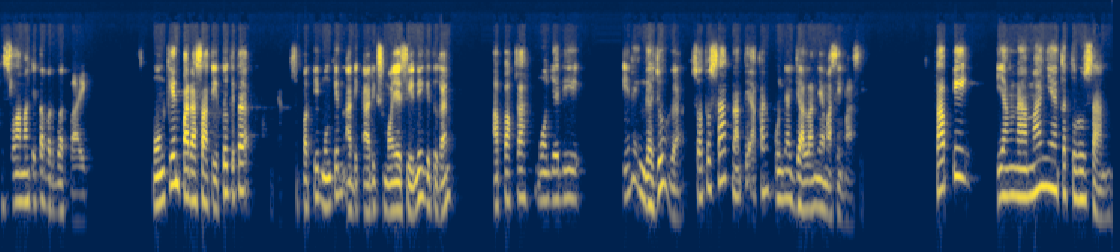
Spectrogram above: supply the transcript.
selama kita berbuat baik. Mungkin pada saat itu kita seperti mungkin adik-adik semuanya sini gitu kan, apakah mau jadi ini enggak juga. Suatu saat nanti akan punya jalannya masing-masing. Tapi yang namanya ketulusan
